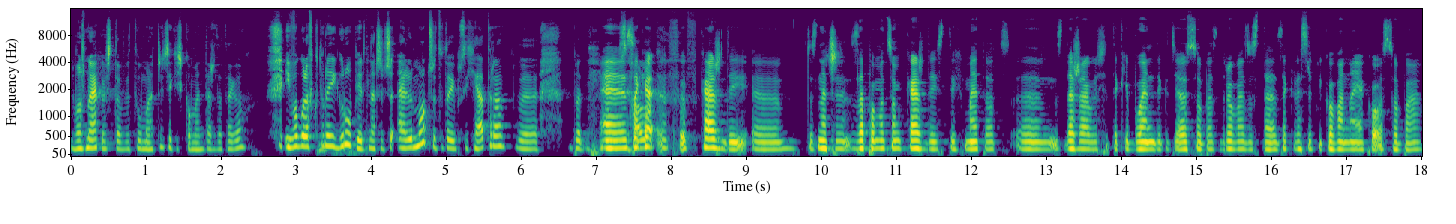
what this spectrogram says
można jakoś to wytłumaczyć? Jakiś komentarz do tego? I w ogóle w której grupie? Znaczy, czy Elmo, czy tutaj psychiatra, e, w, w, każdej, e, to znaczy za pomocą każdej z tych metod e, zdarzały się takie błędy, gdzie osoba zdrowa została zaklasyfikowana jako osoba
